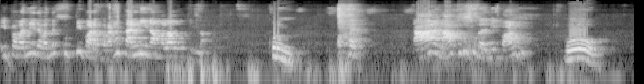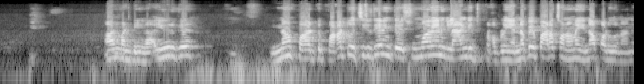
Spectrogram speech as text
இப்ப வந்து இத வந்து குட்டி பாட போறாங்க. தண்ணி நம்மளா ஊத்திக்கலாம். கொடுங்க. நான் நான் குடுக்க கூடாது நீ பாடு. ஓ. ஆன் பண்ணிட்டீங்களா? இவருக்கு? என்ன பாட்டு? பாட்டு வச்சுக்கிட்டே எனக்கு தெரியும் சும்மாவே எனக்கு லாங்குவேஜ் ப்ராப்ளம் என்ன போய் பாட சொன்னாங்கன்னா என்ன பாடுவேன் நான்?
